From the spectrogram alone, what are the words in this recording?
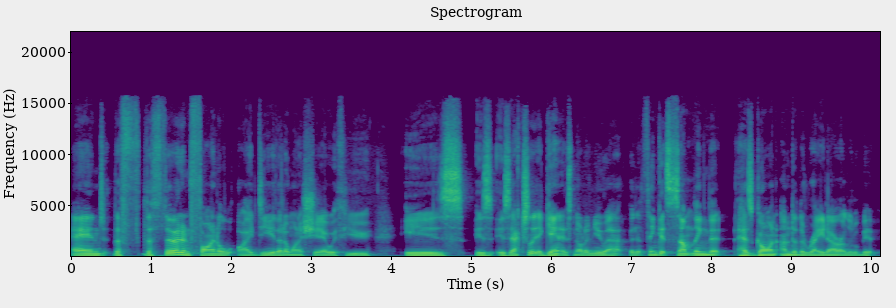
And the, the third and final idea that I want to share with you is is is actually again it's not a new app, but I think it's something that has gone under the radar a little bit.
